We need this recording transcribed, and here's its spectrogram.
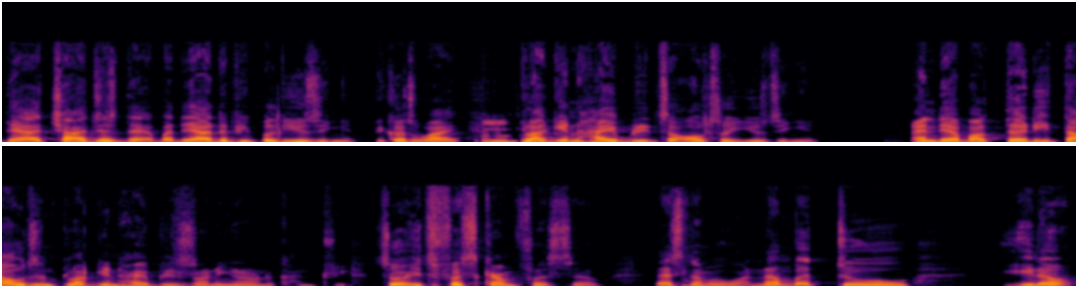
there are charges there but there are other people using it. Because why? Mhm. plug-in hybrids are also using it and there are about 30,000 plug-in hybrids running around the country. So it's first come, first serve. That's number one. Number two, you know,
